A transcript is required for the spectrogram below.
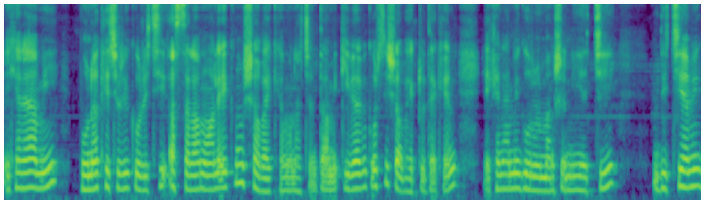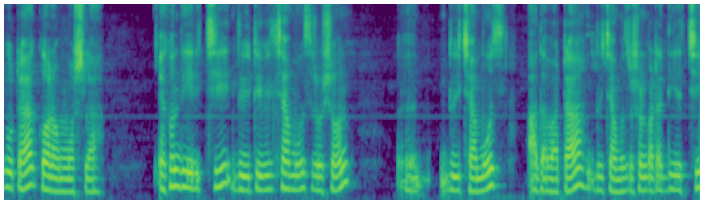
এখানে আমি বোনা খিচুড়ি করেছি। আসসালামু আলাইকুম, সবাই কেমন আছেন? তো আমি কীভাবে করছি সবাই একটু দেখেন। এখানে আমি গরুর মাংস নিয়েছি। দিচ্ছি আমি গোটা গরম মশলা। এখন দিয়ে দিচ্ছি দুই টেবিল চামচ রসুন দুই চামচ আদা বাটা, দুই চামচ রসুন বাটা দিয়েছি।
